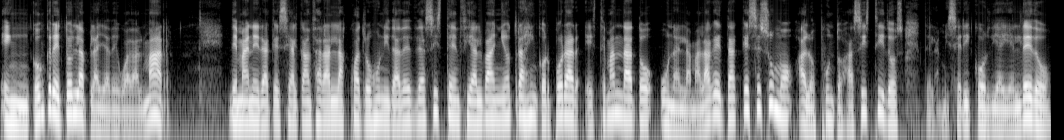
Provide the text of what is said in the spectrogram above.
en concreto en la playa de Guadalmar de manera que se alcanzarán las cuatro unidades de asistencia al baño tras incorporar este mandato, una en la Malagueta, que se sumó a los puntos asistidos de la Misericordia y el Dedo.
